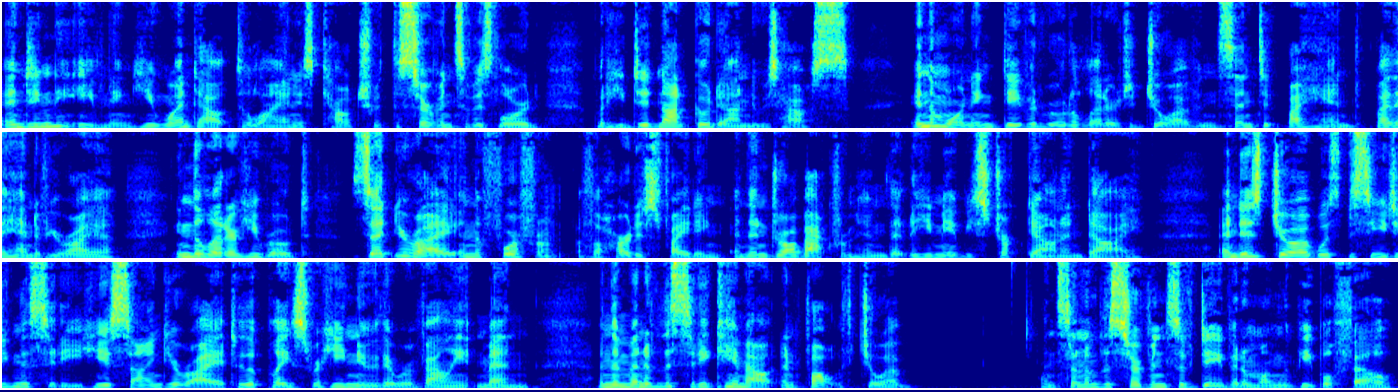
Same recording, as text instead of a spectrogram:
And in the evening he went out to lie on his couch with the servants of his lord, but he did not go down to his house. In the morning David wrote a letter to Joab and sent it by hand by the hand of Uriah. In the letter he wrote, Set Uriah in the forefront of the hardest fighting, and then draw back from him, that he may be struck down and die. And as Joab was besieging the city, he assigned Uriah to the place where he knew there were valiant men. And the men of the city came out and fought with Joab. And some of the servants of David among the people fell.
